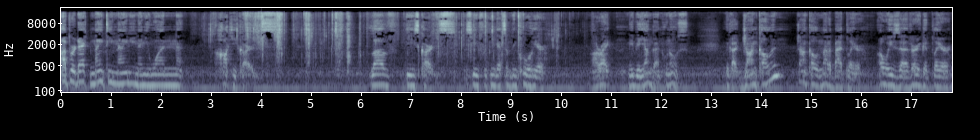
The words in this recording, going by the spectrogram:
Upper Deck 1990-91 hockey cards. Love these cards. Let's see if we can get something cool here. All right, maybe a young gun, who knows? We got John Cullen. John Cullen, not a bad player. Always a very good player,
